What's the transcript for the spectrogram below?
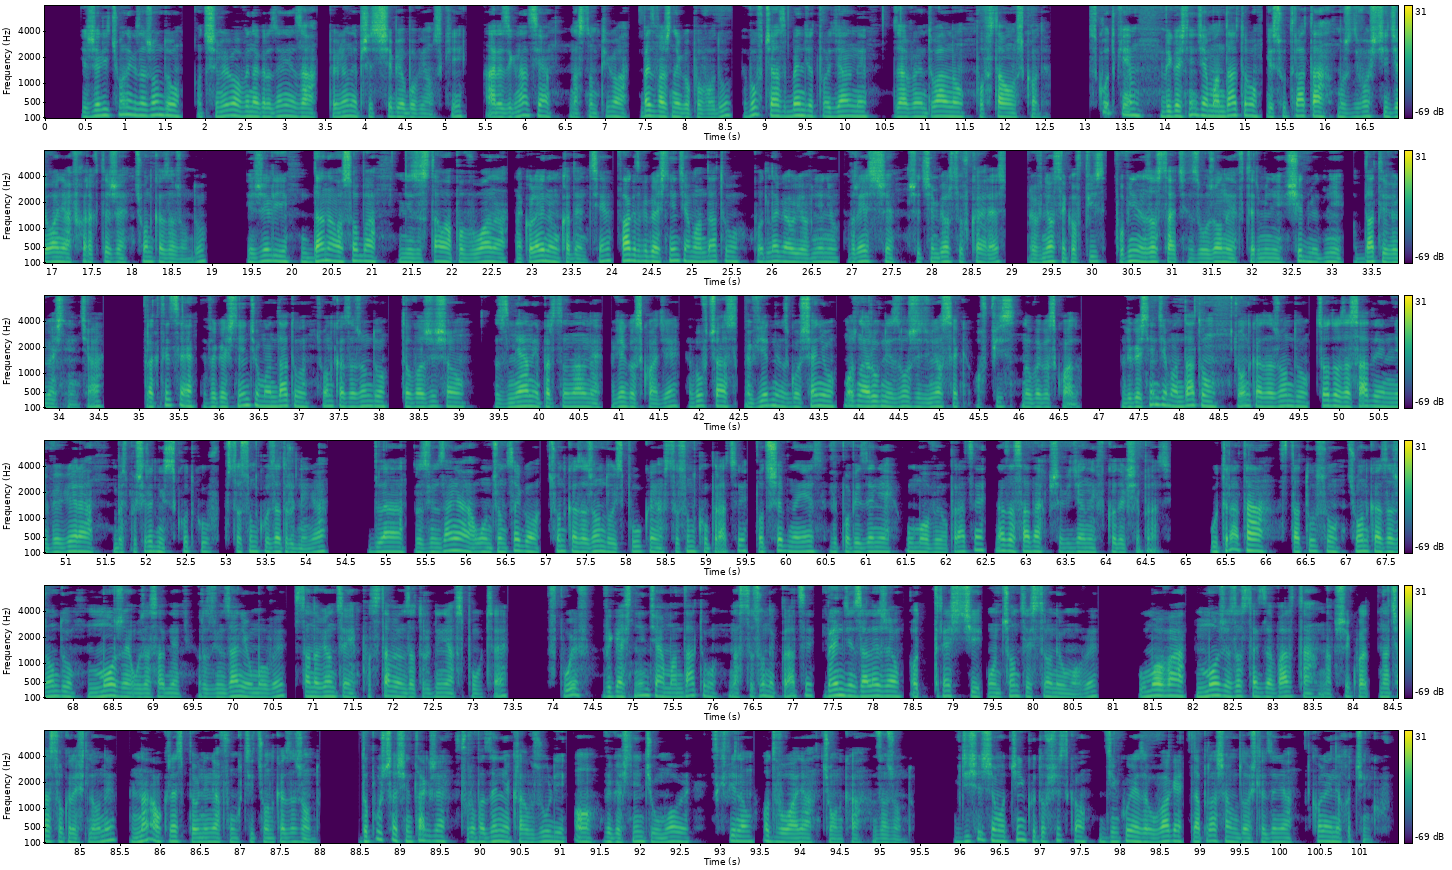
Jeżeli członek zarządu otrzymywał wynagrodzenie za pełnione przez siebie obowiązki, a rezygnacja nastąpiła bez ważnego powodu, wówczas będzie odpowiedzialny za ewentualną powstałą szkodę. Skutkiem wygaśnięcia mandatu jest utrata możliwości działania w charakterze członka zarządu. Jeżeli dana osoba nie została powołana na kolejną kadencję, fakt wygaśnięcia mandatu podlega ujawnieniu w rejestrze przedsiębiorców KRS. Wniosek o wpis powinien zostać złożony w terminie 7 dni od daty wygaśnięcia. W praktyce wygaśnięciu mandatu członka zarządu towarzyszą zmiany personalne w jego składzie, wówczas w jednym zgłoszeniu można również złożyć wniosek o wpis nowego składu. Wygaśnięcie mandatu członka zarządu co do zasady nie wywiera bezpośrednich skutków w stosunku zatrudnienia. Dla rozwiązania łączącego członka zarządu i spółkę w stosunku pracy potrzebne jest wypowiedzenie umowy o pracę na zasadach przewidzianych w kodeksie pracy. Utrata statusu członka zarządu może uzasadniać rozwiązanie umowy stanowiącej podstawę zatrudnienia w spółce. Wpływ wygaśnięcia mandatu na stosunek pracy będzie zależał od treści łączącej strony umowy. Umowa może zostać zawarta na przykład na czas określony na okres pełnienia funkcji członka zarządu. Dopuszcza się także wprowadzenie klauzuli o wygaśnięciu umowy z chwilą odwołania członka zarządu. W dzisiejszym odcinku to wszystko. Dziękuję za uwagę. Zapraszam do śledzenia kolejnych odcinków.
